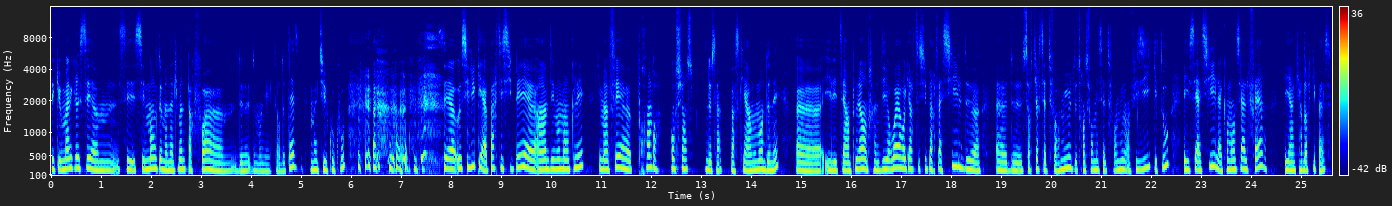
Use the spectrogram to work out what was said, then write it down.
c'est que malgré ces, euh, ces, manques de management parfois de, de, mon directeur de thèse, Mathieu Coucou, c'est aussi lui qui a participé à un des moments clés qui m'a fait prendre conscience de ça. Parce qu'à un moment donné, euh, il était un peu là en train de dire Ouais, regarde, c'est super facile de, euh, de sortir cette formule, de transformer cette formule en physique et tout. Et il s'est assis, il a commencé à le faire. Et il y a un quart d'heure qui passe,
